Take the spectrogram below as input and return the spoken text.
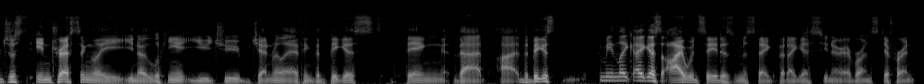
just interestingly, you know, looking at YouTube generally, I think the biggest thing that uh, the biggest I mean, like I guess I would see it as a mistake, but I guess, you know, everyone's different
